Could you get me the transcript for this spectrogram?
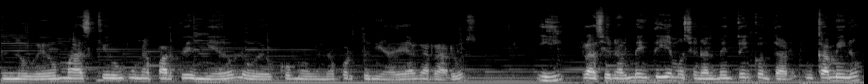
lo veo más que una parte de miedo, lo veo como una oportunidad de agarrarlos y racionalmente y emocionalmente encontrar un camino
